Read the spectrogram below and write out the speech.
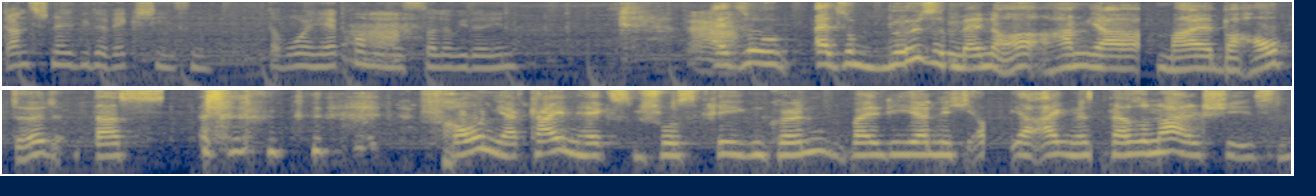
ganz schnell wieder wegschießen. Da wo er herkommen Ah. ist, soll er wieder hin. Ja. Also, also böse Männer haben ja mal behauptet, dass Frauen ja keinen Hexenschuss kriegen können, weil die ja nicht auf ihr eigenes Personal schießen.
